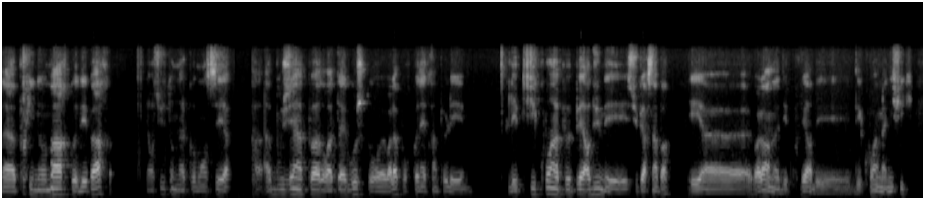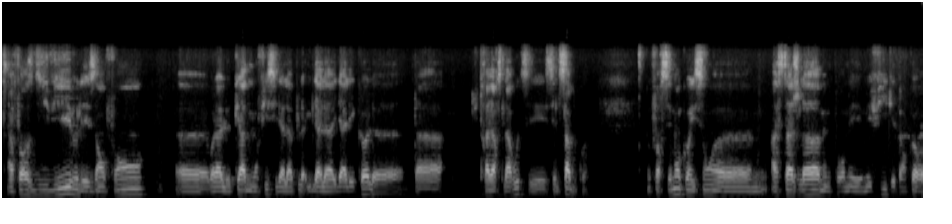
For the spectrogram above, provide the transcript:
on a pris nos marques au départ. Et ensuite, on a commencé à, bouger un peu à droite à gauche pour, euh, voilà, pour connaître un peu les, les petits coins un peu perdus, mais super sympas. Et euh, voilà, on a découvert des, des, coins magnifiques. À force d'y vivre, les enfants, euh, voilà, le cas de mon fils, il, a il, a il est à l'école, tu traverses la route, c'est le sable, quoi. Donc forcément, quand ils sont à cet âge-là, même pour mes, filles encore,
